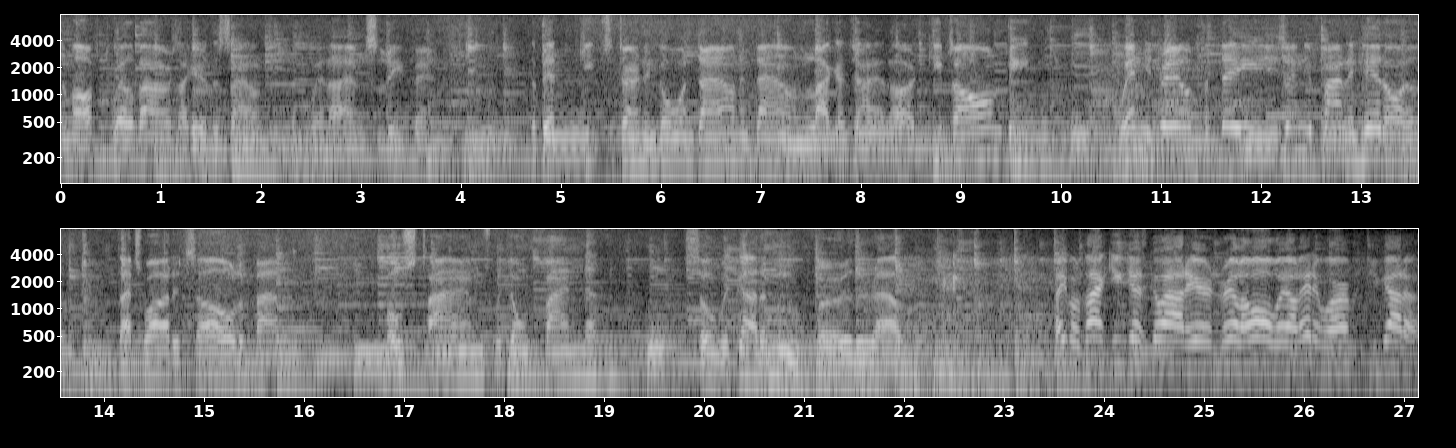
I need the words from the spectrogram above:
I'm off 12 hours, I hear the sound even when I'm sleeping. Bit keeps turning, going down and down like a giant heart keeps on beating. When you drill for days and you finally hit oil, that's what it's all about. Most times we don't find nothing, so we gotta move further out. People think you can just go out here and drill an oil well anywhere, but you gotta,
